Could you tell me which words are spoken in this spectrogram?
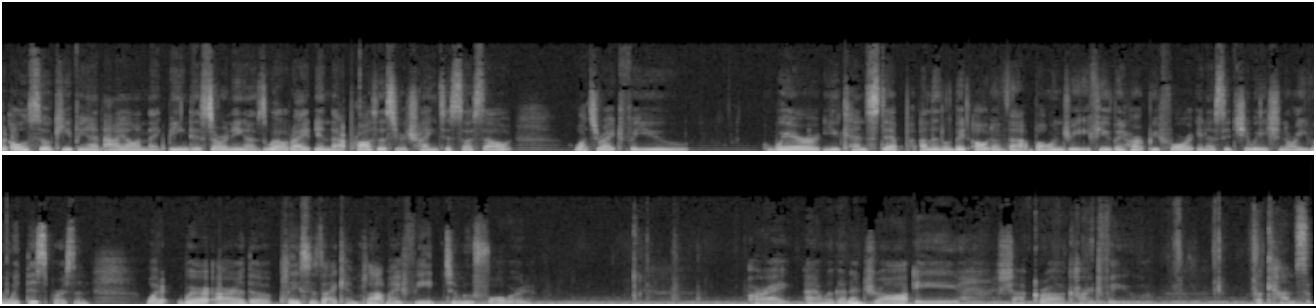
but also keeping an eye on like being discerning as well right in that process you're trying to suss out what's right for you where you can step a little bit out of that boundary if you've been hurt before in a situation or even with this person what where are the places I can plant my feet to move forward all right, and we're gonna draw a chakra card for you for Cancer.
